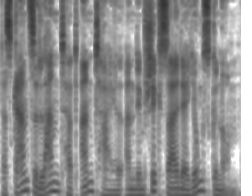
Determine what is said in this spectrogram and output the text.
Das ganze Land hat Anteil an dem Schicksal der Jungs genommen.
